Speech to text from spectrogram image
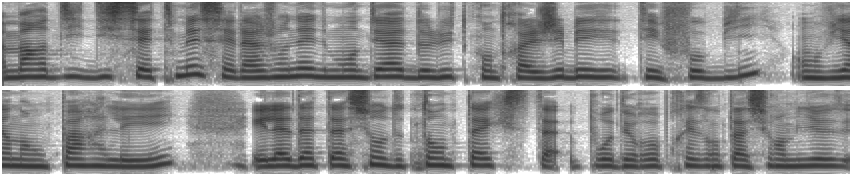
mardi 17 mai, c'est la journée mondiale de lutte contre la LGBT-phobie. On vient d'en parler. Et la datation de ton texte pour des représentations en milieu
